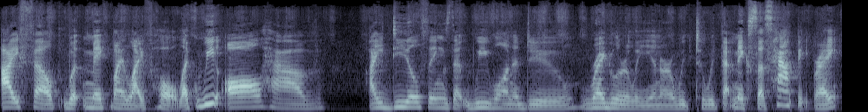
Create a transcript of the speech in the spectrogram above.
I felt would make my life whole. Like we all have ideal things that we want to do regularly in our week to week that makes us happy, right?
